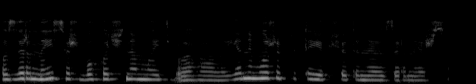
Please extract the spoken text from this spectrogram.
Озирнися ж, бо хоч на мить благала. Я не можу піти, якщо ти не озирнешся.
